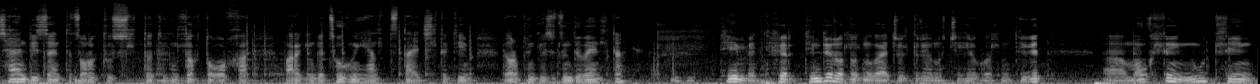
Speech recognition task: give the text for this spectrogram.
Сайн дизайнтай зураг төсөлтөө технологи дуурхаа баг ингээд цөөхөн хяналттай ажилладаг тийм Европын кейс зөндөө байна л да. Тийм байна. Тэгэхээр тэн дээр бол нөгөө ажил дээр юм чи хэрэг болно. Тэгээд Монголын нүүдлийн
